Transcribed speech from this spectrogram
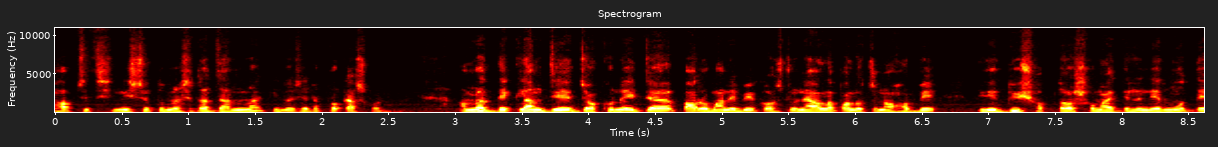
ভাবছি নিশ্চয় তোমরা সেটা জানো না, কিন্তু সেটা প্রকাশ করবে আমরা দেখলাম যে যখন এইটা পারমাণবিক অস্ত্র নিয়ে আলাপ আলোচনা হবে, তিনি দুই সপ্তাহ সময় দিলেন। এর মধ্যে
